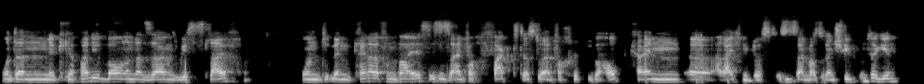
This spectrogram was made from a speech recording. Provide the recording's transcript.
und dann eine Kampagne bauen und dann sagen, du gehst jetzt live und wenn keiner davon weiß, ist es einfach Fakt, dass du einfach überhaupt keinen äh, erreichen wirst. Es ist einfach so, dein Spiel untergehen.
